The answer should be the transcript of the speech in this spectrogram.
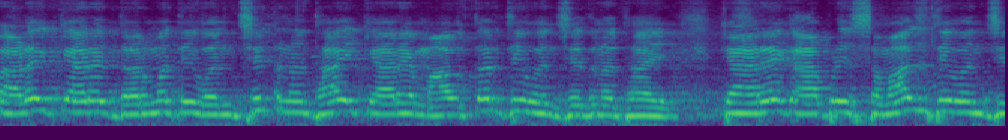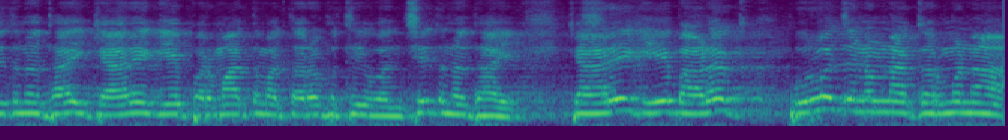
બાળક ક્યારેક ધર્મથી વંચિત ન થાય, ક્યારે માવતરથી વંચિત ન થાય, ક્યારેક આપણી સમાજથી વંચિત ન થાય, ક્યારેક એ પરમાત્મા તરફથી વંચિત ન થાય, ક્યારેક એ બાળક પૂર્વજન્મના કર્મના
